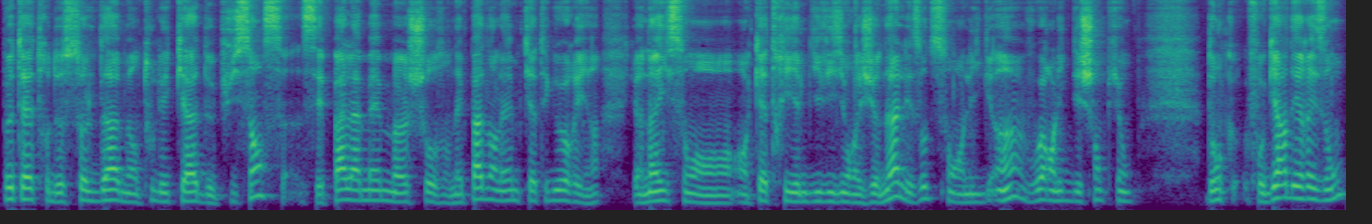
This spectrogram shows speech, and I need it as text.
peut-être de soldats, mais en tous les cas de puissance, c'est pas la même chose. On n'est pas dans la même catégorie. Hein. Il y en a, ils sont en quatrième division régionale, les autres sont en Ligue 1, voire en Ligue des Champions. Donc, faut garder raison.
